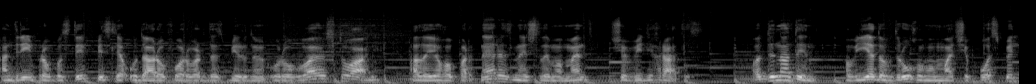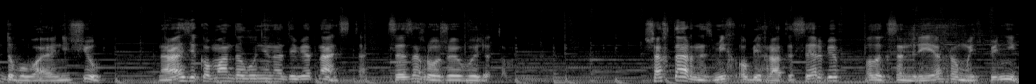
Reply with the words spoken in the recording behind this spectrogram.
Андрій пропустив після удару форварда збірної Уругваю Стуані, але його партнери знайшли момент, щоб відігратись. 1-1. Ов'єдо в другому матчі поспіль добуває нічию. Наразі команда Луніна 19 це загрожує вильотом. Шахтар не зміг обіграти сербів, Олександрія громить Пюнік.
